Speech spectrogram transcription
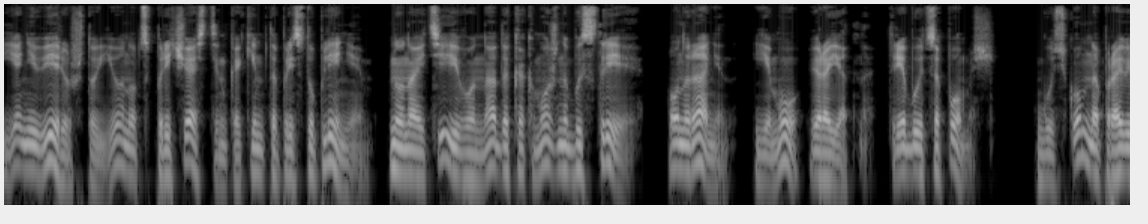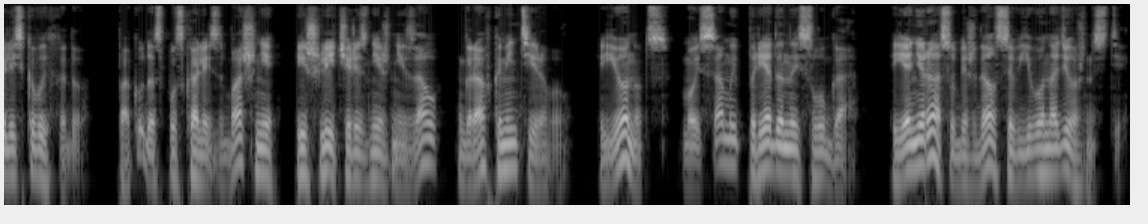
Я не верю, что Йонуц причастен к каким-то преступлениям, но найти его надо как можно быстрее. Он ранен, ему, вероятно, требуется помощь. Гуськом направились к выходу. Покуда спускались с башни и шли через нижний зал, граф комментировал. «Йонуц — мой самый преданный слуга. Я не раз убеждался в его надежности.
